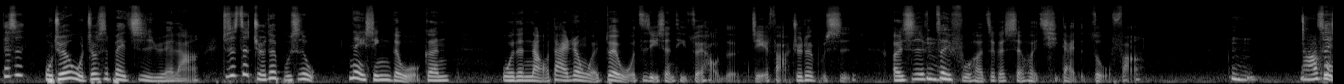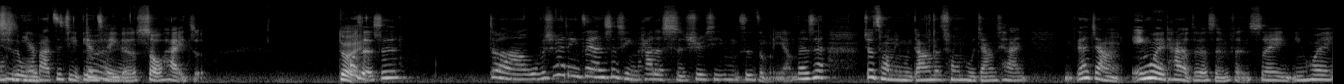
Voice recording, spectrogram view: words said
但是我觉得我就是被制约啦，就是这绝对不是内心的我跟我的脑袋认为对我自己身体最好的解法，绝对不是，而是嗯最符合这个社会期待的做法。嗯，然后所同时你也以其实我们把自己变成一个受害者，对，或者是。对啊，我不确定这件事情它的持续性是怎么样，但是就从你们刚刚的冲突讲起来，你在讲，因为他有这个身份，所以你会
